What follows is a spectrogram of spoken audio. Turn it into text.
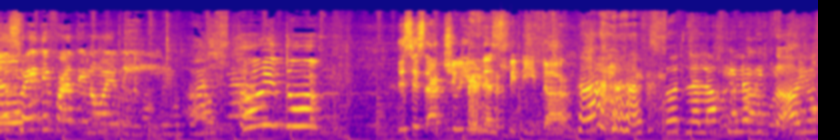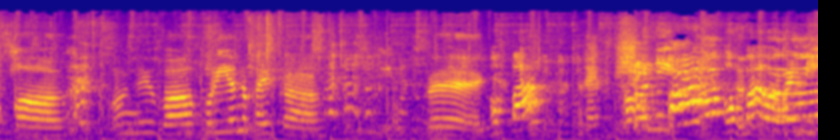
just waiting for Ate Noemi. Hi, Doc! This is actually your despedida. Good, lalaki lagi ka. Ayaw ka. Ano diba? Korean na kayo ka. Perfect. Opa? Oni. Opa or Oni?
